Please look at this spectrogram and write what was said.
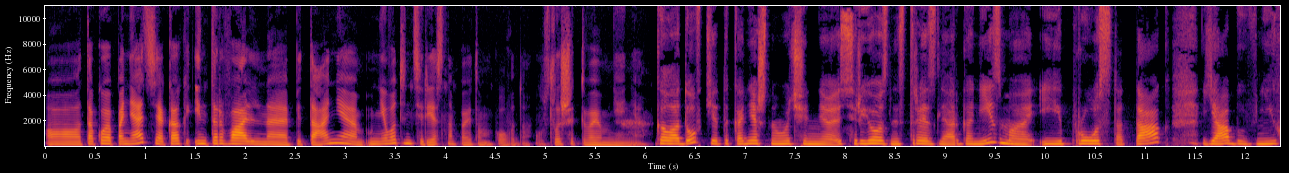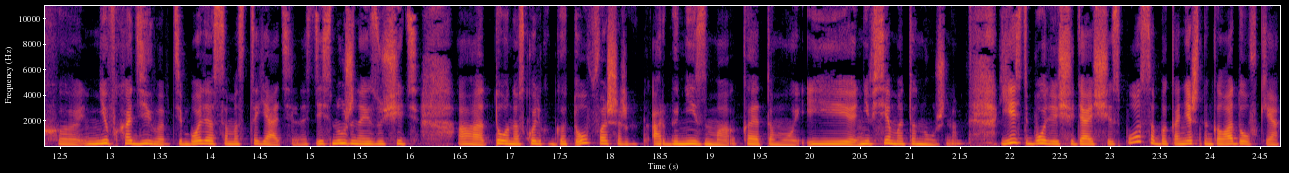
а, такое понятие, как интервальное питание. Мне вот интересно по этому поводу услышать твое мнение. Голодовки — это, конечно, очень серьезный стресс для организма, и просто так я бы в них э, не входила, тем более самостоятельно. Здесь нужно изучить а, то, насколько готов ваш организм к этому, и не всем это нужно. Есть более щадящие способы, конечно, голодовки,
